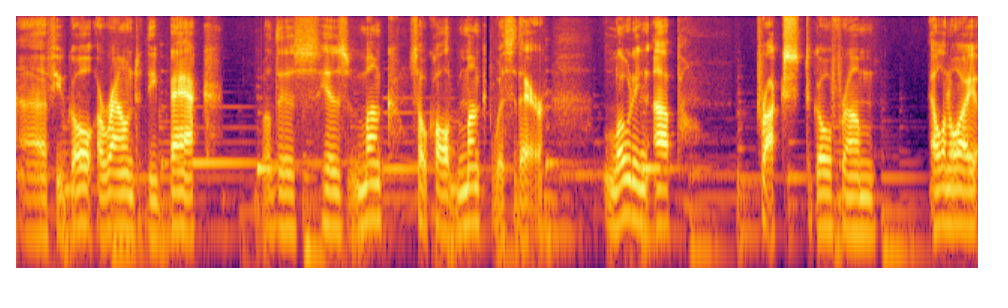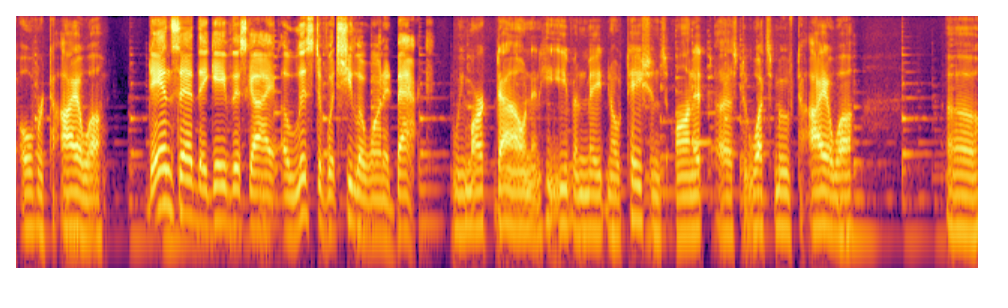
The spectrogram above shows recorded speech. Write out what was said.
uh, if you go around the back, well, this his monk, so-called monk, was there, loading up trucks to go from Illinois over to Iowa. Dan said they gave this guy a list of what Sheila wanted back. We marked down, and he even made notations on it as to what's moved to Iowa, uh,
